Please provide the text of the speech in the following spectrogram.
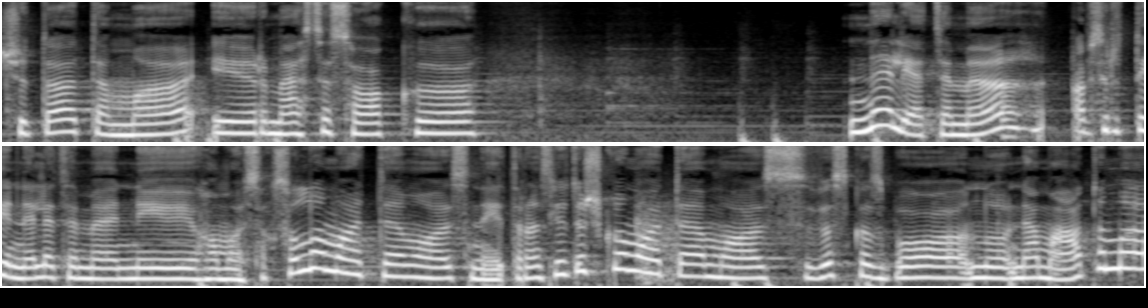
šitą temą ir mes tiesiog uh, nelietėme, apskritai nelietėme nei homoseksualumo temos, nei translytiškumo temos, viskas buvo nu, nematoma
